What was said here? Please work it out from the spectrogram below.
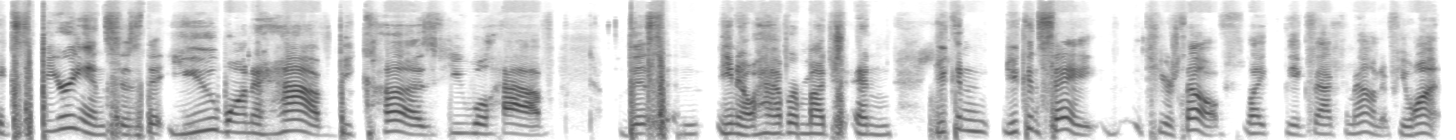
experiences that you want to have because you will have this you know however much and you can you can say to yourself like the exact amount if you want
